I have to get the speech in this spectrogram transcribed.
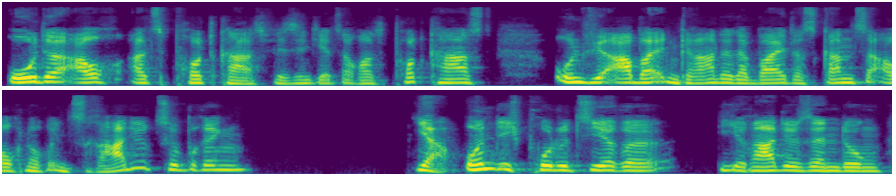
oder auch als Podcast. Wir sind jetzt auch als Podcast und wir arbeiten gerade dabei, das Ganze auch noch ins Radio zu bringen. Ja, und ich produziere die Radiosendung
